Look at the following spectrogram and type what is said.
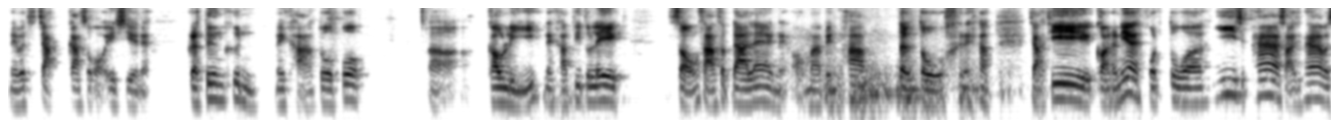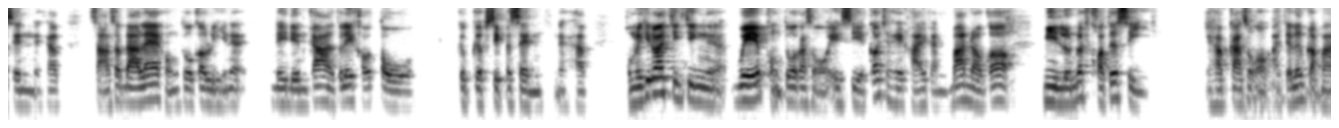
ในวัฏจักรการส่งออกเอเชียเนี่ยกระตื้องขึ้นในขาตัวพวกเกาหลีนะครับที่ตัวเลขสองสามสัปดาห์แรกเนี่ยออกมาเป็นภาพเติบโตนะครับจากที่ก่อนหน้านี้หดตัว 25-35%นะครับ สามสัปดาห์แรกของตัวเกาหลีเนี่ยในเดือนเก้าตัวเลขเขาโตเกือบเกือบสิบเปอร์เซ็นต์นะครับผมเลยคิดว่าจริงๆ wave ของตัวการส่งออกเอเชียก็จะคล้ายๆกันบ้านเราก็มีลุ้นว่า quarter สี่นะครับการส่งออกอาจจะเริ่มกลับมา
